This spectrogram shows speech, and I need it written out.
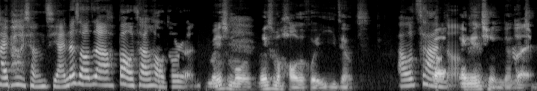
害怕想起来，那时候真的爆仓好多人，没什么没什么好的回忆，这样子，好惨哦，两年前，两年前。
